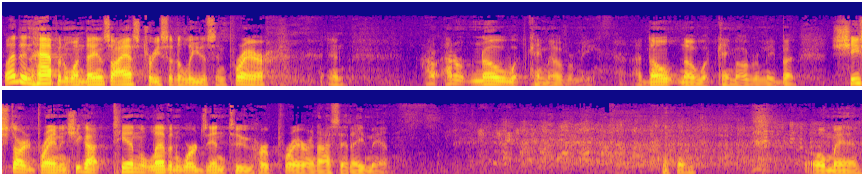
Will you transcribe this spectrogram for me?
Well, that didn't happen one day, and so I asked Teresa to lead us in prayer, and I don't know what came over me. I don't know what came over me, but she started praying, and she got 10, 11 words into her prayer, and I said, Amen. oh, man.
